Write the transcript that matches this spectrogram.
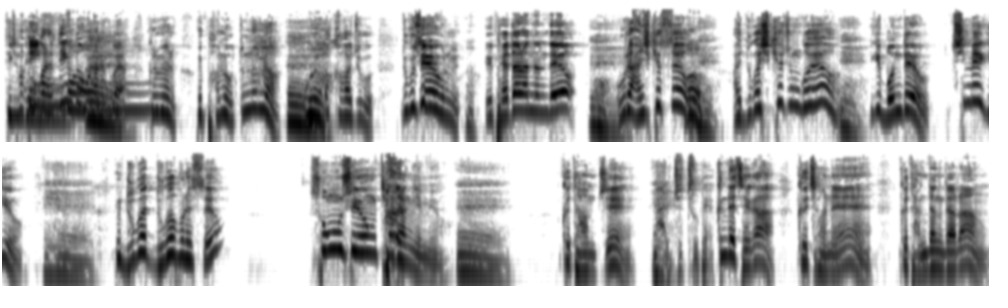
띵동. 통화를 띵동 네. 하는 거야. 그러면 밤에 어떤 놈이야? 네. 딱 가가지고 누구세요? 그러면 여기 배달 왔는데요. 네. 우리 안 시켰어요. 네. 아니 누가 시켜준 거예요? 네. 이게 뭔데요? 치맥이요. 예. 이거 누가 누가 보냈어요? 송수용 팀장님이요. 예. 그 다음 주에 네. 발주 두 배. 근데 제가 그 전에 그 담당자랑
